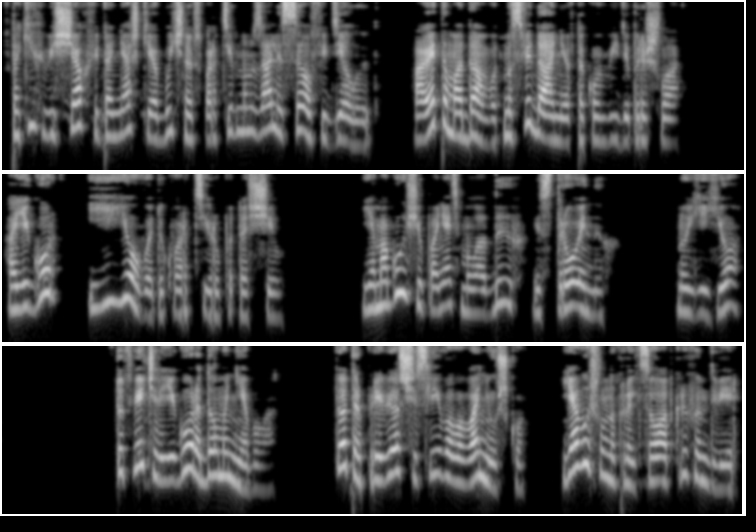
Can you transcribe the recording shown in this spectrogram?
В таких вещах фитоняшки обычно в спортивном зале селфи делают. А эта мадам вот на свидание в таком виде пришла. А Егор и ее в эту квартиру потащил. Я могу еще понять молодых и стройных, но ее... В тот вечер Егора дома не было. Петр привез счастливого Ванюшку. Я вышел на крыльцо, открыв им дверь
